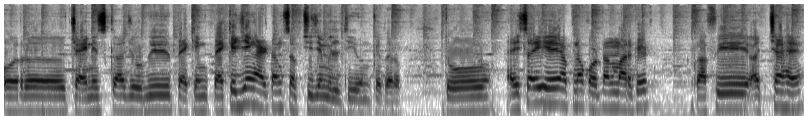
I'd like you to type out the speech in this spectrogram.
और चाइनीज़ का जो भी पैकिंग पैकेजिंग आइटम सब चीज़ें मिलती है उनके तरफ़। तो ऐसा ही है अपना कॉटन मार्केट काफ़ी अच्छा है।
